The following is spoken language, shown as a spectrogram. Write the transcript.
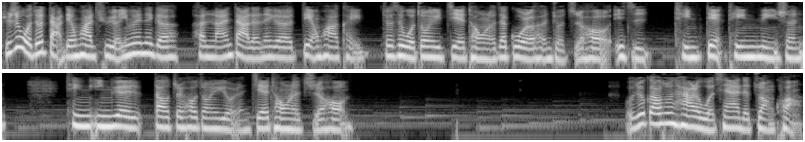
于是我就打电话去了，因为那个很难打的那个电话可以，就是我终于接通了，在过了很久之后，一直听电听铃声、听音乐，到最后终于有人接通了之后，我就告诉他了我现在的状况，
